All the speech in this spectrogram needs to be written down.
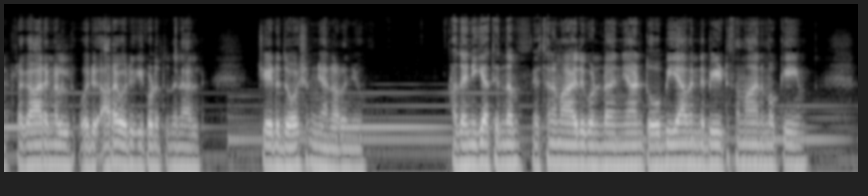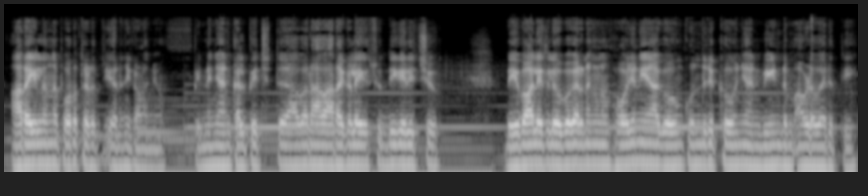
പ്രകാരങ്ങളിൽ ഒരു അറ ഒരുക്കി കൊടുത്തതിനാൽ ചെയ്ത ദോഷം ഞാൻ അറിഞ്ഞു. അതെനിക്ക് അത്യന്തം വ്യസനമായതുകൊണ്ട് ഞാൻ തോബിയാവിന്റെ വീട്ടു സമാനമൊക്കെയും അറയിൽ നിന്ന് പുറത്തെടുത്ത് എറിഞ്ഞു കളഞ്ഞു. പിന്നെ ഞാൻ കൽപ്പിച്ചിട്ട് അവർ ആ അറകളെ ശുദ്ധീകരിച്ചു. ദൈവാലയത്തിലെ ഉപകരണങ്ങളും ഭോജനയാഗവും കുന്തിരുക്കവും ഞാൻ വീണ്ടും അവിടെ വരുത്തി.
